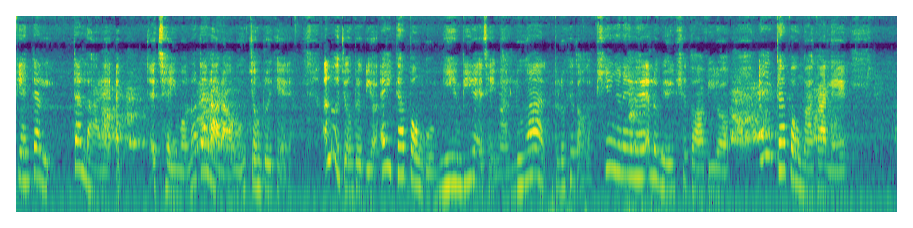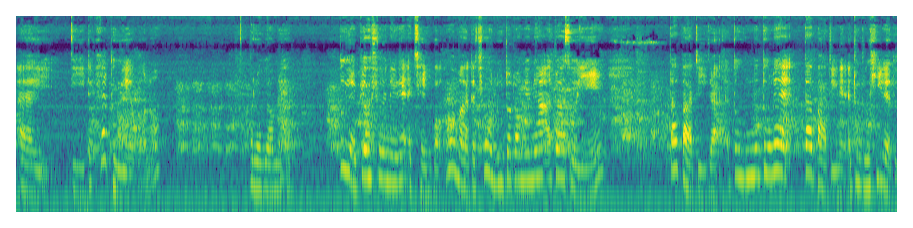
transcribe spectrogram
ပြန်တက်တက်လာတဲ့အအချိန်ပေါ့နော်တက်လာတာကိုကြုံတွေ့ခဲ့တယ်အဲ့လိုကြုံတွေ့ပြီးတော့အဲ့ဒီဓာတ်ပုံကိုမြင်ပြီးတဲ့အချိန်မှာလူကဘယ်လိုဖြစ်သွားလဲဖြင်းကနေပဲအဲ့လိုမျိုးဖြစ်သွားပြီးတော့အဲ့ဒီဓာတ်ပုံမှာကလည်းအဲဒီတစ်ဖက်သူရဲ့ပေါ့နော်ဘယ်လိုပြောမလဲသူ့ရဲ့ပျော်ရွှင်နေတဲ့အချိန်ပေါ့ဥပမာတချို့လူတော်တော်များများအတွက်ဆိုရင် တပ်ပါတီကသူသူနဲ့တပ်ပါတီနဲ့အတူတူရှိတဲ့သူ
